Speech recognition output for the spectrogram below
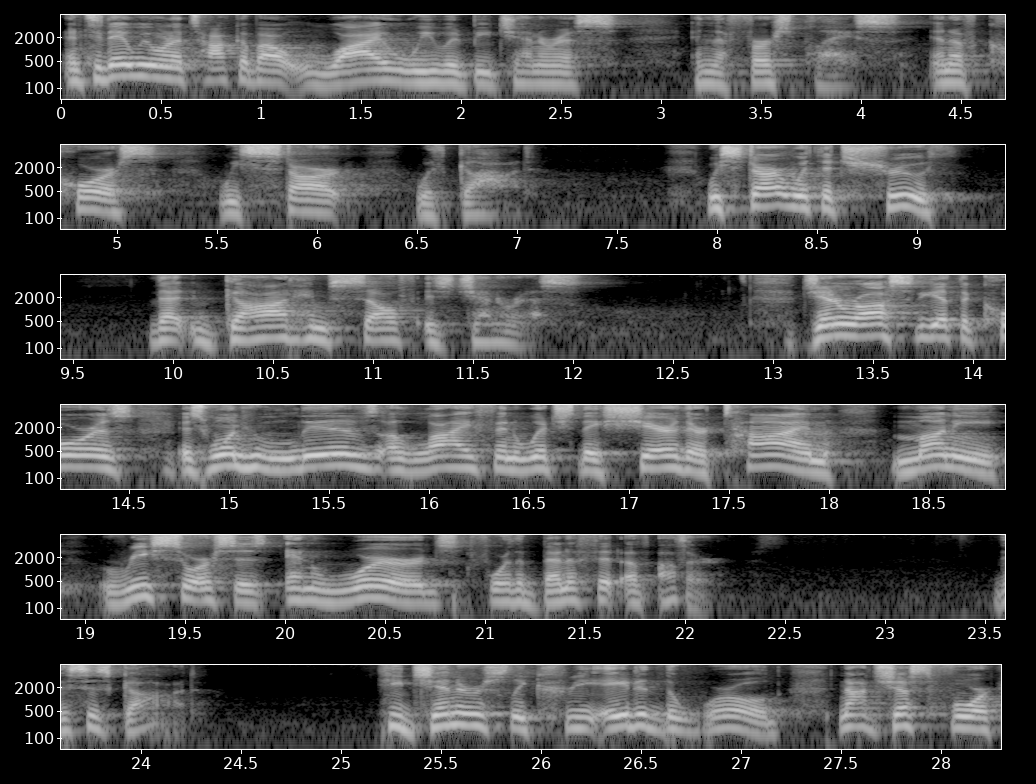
And today we want to talk about why we would be generous in the first place. And of course, we start with God. We start with the truth that God Himself is generous. Generosity at the core is, is one who lives a life in which they share their time, money, resources, and words for the benefit of others. This is God. He generously created the world, not just for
